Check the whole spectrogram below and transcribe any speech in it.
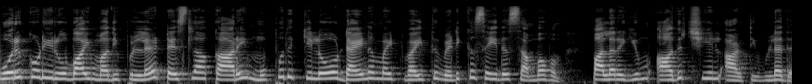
ஒரு கோடி ரூபாய் மதிப்புள்ள டெஸ்லா காரை முப்பது கிலோ டைனமைட் வைத்து வெடிக்க செய்த சம்பவம் பலரையும் அதிர்ச்சியில் ஆழ்த்தியுள்ளது.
